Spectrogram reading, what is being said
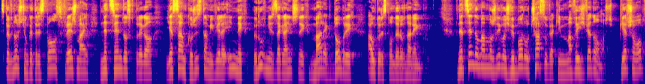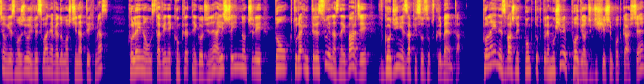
Z pewnością GetResponse, FreshMail, Necendo, z którego ja sam korzystam i wiele innych, również zagranicznych marek, dobrych autoresponderów na rynku. W Necendo mam możliwość wyboru czasu, w jakim ma wyjść wiadomość. Pierwszą opcją jest możliwość wysłania wiadomości natychmiast, kolejną ustawienie konkretnej godziny, a jeszcze inną, czyli tą, która interesuje nas najbardziej w godzinie zapisu subskrybenta. Kolejny z ważnych punktów, które musimy podjąć w dzisiejszym podcaście,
